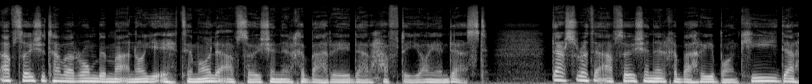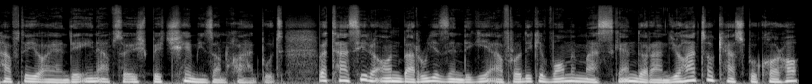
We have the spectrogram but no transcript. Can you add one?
افزایش تورم به معنای احتمال افزایش نرخ بهره در هفته آینده است. در صورت افزایش نرخ بهره بانکی در هفته آینده این افزایش به چه میزان خواهد بود و تاثیر آن بر روی زندگی افرادی که وام مسکن دارند یا حتی کسب و کارها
